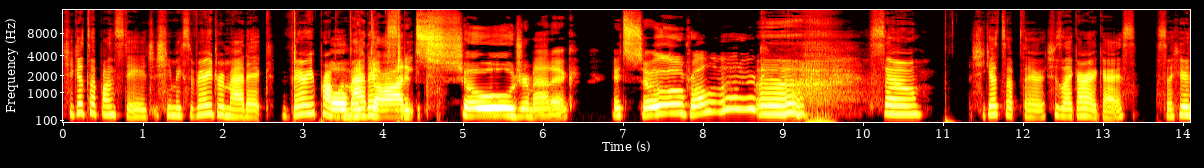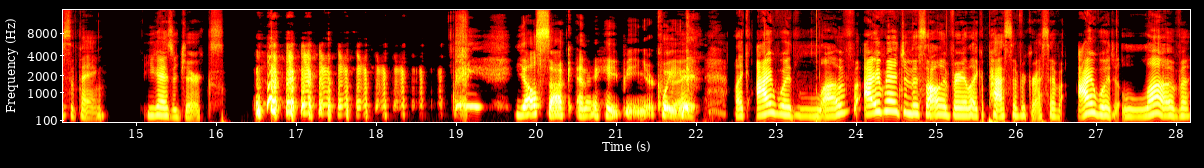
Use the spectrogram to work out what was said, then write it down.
she gets up on stage. She makes a very dramatic, very problematic. oh my god, speech. it's so dramatic. It's so problematic. Ugh. So she gets up there. She's like, all right, guys. So here's the thing you guys are jerks. Y'all suck, and I hate being your queen. Right. Like I would love I imagine this all in very like passive aggressive. I would love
